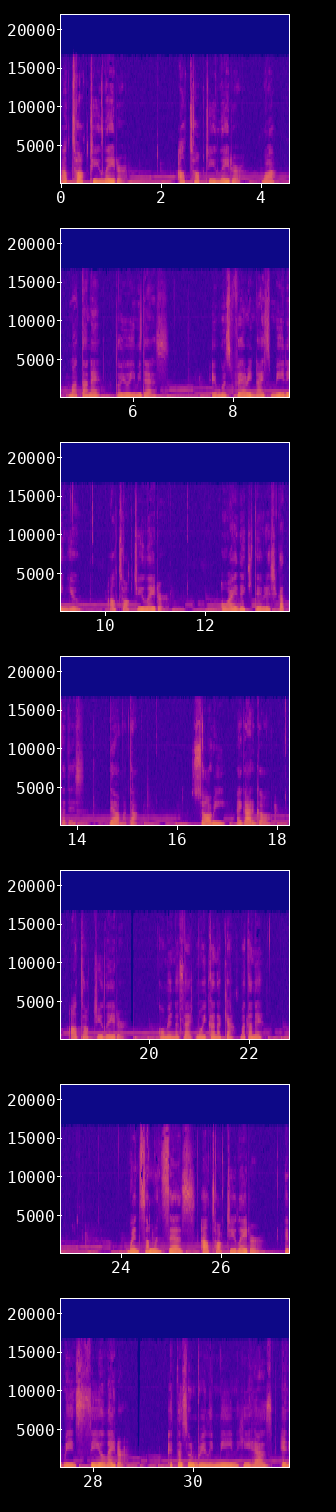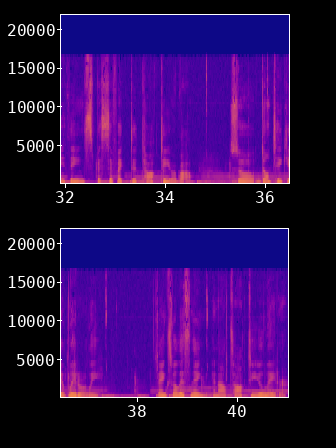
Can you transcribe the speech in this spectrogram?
I'll talk to you later. I'll talk to you later はまたねという意味です。It was very nice meeting you. I'll talk to you later. お会いできて嬉しかったです。ではまた。Sorry, I gotta go. I'll talk to you later. ごめんなさい、もう行かなきゃ。またね。When someone says, I'll talk to you later, it means see you later. It doesn't really mean he has anything specific to talk to you about. So don't take it literally. Thanks for listening, and I'll talk to you later.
